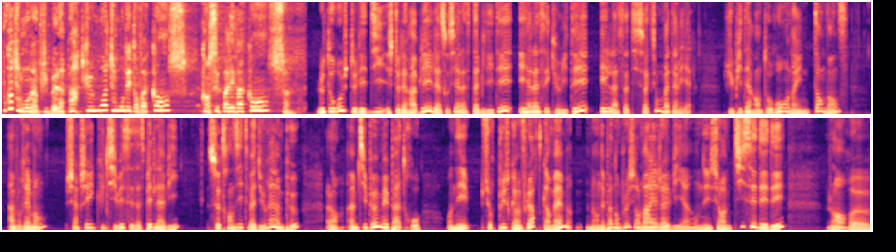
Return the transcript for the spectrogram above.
Pourquoi tout le monde a un plus bel appart que moi? Tout le monde est en vacances. Quand c'est pas les vacances le taureau, je te l'ai dit et je te l'ai rappelé, il est associé à la stabilité et à la sécurité et la satisfaction matérielle. Jupiter en taureau, on a une tendance à vraiment chercher et cultiver ces aspects de la vie. Ce transit va durer un peu, alors un petit peu mais pas trop. On est sur plus qu'un flirt quand même, mais on n'est pas non plus sur le mariage à vie. Hein. On est sur un petit CDD, genre... Euh,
